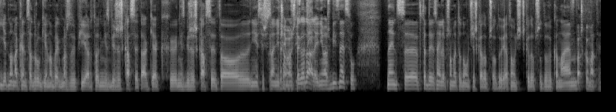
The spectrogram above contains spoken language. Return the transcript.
jedno nakręca drugie, no bo jak masz zły PR, to nie zbierzesz kasy, tak? Jak nie zbierzesz kasy, to nie jesteś w stanie to nie ciągnąć tego dalej, nie masz biznesu. No więc wtedy jest najlepszą metodą ucieczka do przodu. Ja tą ucieczkę do przodu wykonałem. Paczkomaty.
